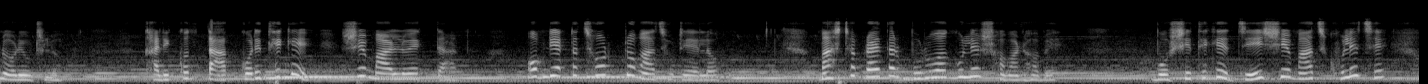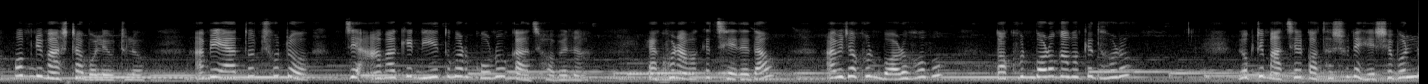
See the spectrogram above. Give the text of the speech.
নড়ে উঠল। খানিকক্ষণ তাক করে থেকে সে মারলো এক টান। অমনি একটা ছোট্ট মাছ উঠে এলো। মাছটা প্রায় তার বুড়ো আঙ্গুলের সমান হবে। বড়শি থেকে যেই সে মাছ খুলেছে, অমনি মাছটা বলে উঠল, আমি এত ছোট যে আমাকে নিয়ে তোমার কোনো কাজ হবে না। এখন আমাকে ছেড়ে দাও। আমি যখন বড় হব, তখন বরং আমাকে ধরো। লোকটি মাছের কথা শুনে হেসে বলল,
